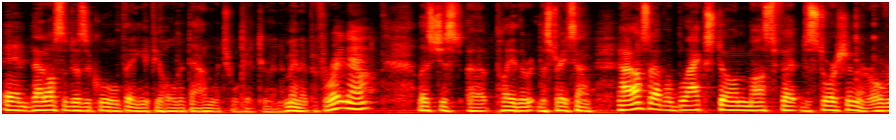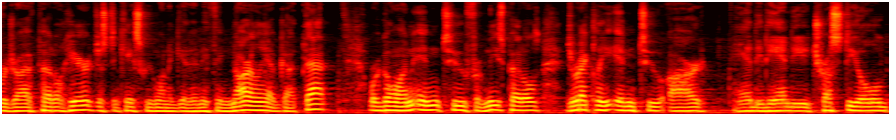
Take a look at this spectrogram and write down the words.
And that also does a cool thing if you hold it down, which we'll get to in a minute. But for right now, let's just uh, play the, the straight sound. Now, I also have a Blackstone MOSFET distortion or overdrive pedal here, just in case we want to get anything gnarly. I've got that. We're going into, from these pedals, directly into our handy dandy, trusty old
